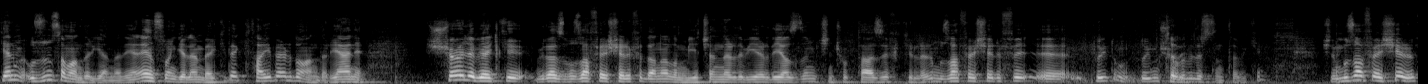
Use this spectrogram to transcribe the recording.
gelme uzun zamandır gelmedi. Yani en son gelen belki de Tayyip Erdoğan'dır. Yani şöyle belki biraz Muzaffer Şerif'i de analım. Geçenlerde bir yerde yazdığım için çok taze fikirleri. Muzaffer Şerif'i e, duydum, duymuş tabii. olabilirsin tabii ki. Şimdi Muzaffer Şerif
